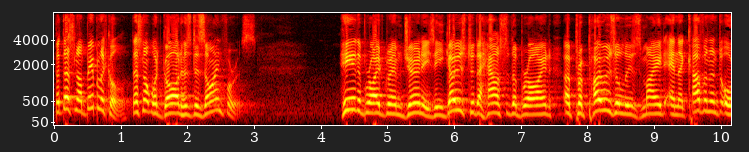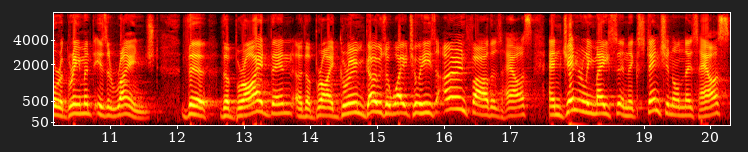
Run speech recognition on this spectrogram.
But that's not biblical. That's not what God has designed for us. Here, the bridegroom journeys. He goes to the house of the bride, a proposal is made, and a covenant or agreement is arranged. The, the bride then, uh, the bridegroom, goes away to his own father's house and generally makes an extension on this house.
